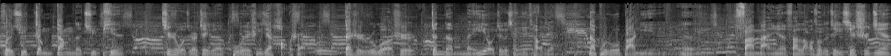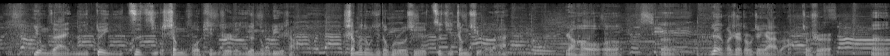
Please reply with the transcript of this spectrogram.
会去正当的去拼，其实我觉得这个不为是一件好事儿。嗯，但是如果是真的没有这个前提条件，那不如把你嗯发埋怨、发牢骚的这一些时间，用在你对你自己生活品质的一个努力上。什么东西都不如去自己争取的来。嗯，然后呃嗯、任何事儿都是这样吧，就是嗯、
